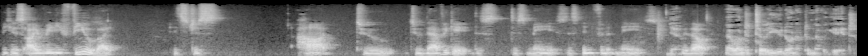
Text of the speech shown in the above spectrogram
because I really feel like it's just hard to to navigate this this maze, this infinite maze, yeah. without. I want to tell you, you don't have to navigate.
